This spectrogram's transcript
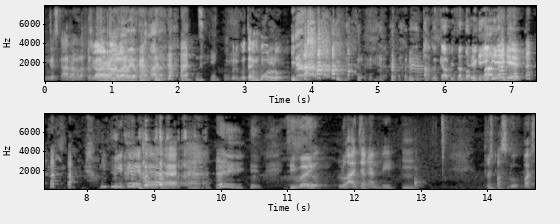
Enggak sekarang lah kan. Sekarang lah. ya pertemanan. Berikutnya mulu. Takut kehabisan topik banget. Iya. si Bayu lu aja kan, Pi. Hmm. Terus pas gua pas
